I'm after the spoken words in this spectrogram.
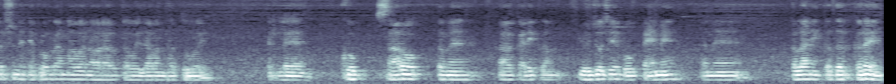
દર્શને ત્યાં પ્રોગ્રામ આવવાના આવતા હોય, જવાનું થતું હોય. એટલે ખૂબ સારો તમે આ કાર્યક્રમ યોજો છે, બહુ ટાઈમે અને કલાની કદર કરે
